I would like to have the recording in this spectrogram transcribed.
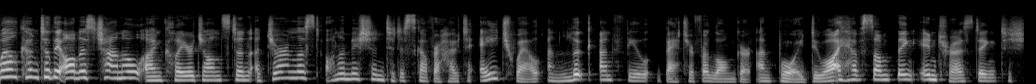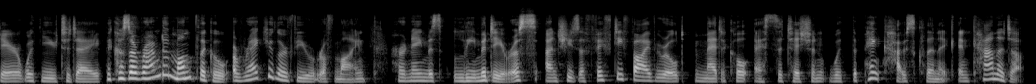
Welcome to the Honest Channel. I'm Claire Johnston, a journalist on a mission to discover how to age well and look and feel better for longer. And boy, do I have something interesting to share with you today. Because around a month ago, a regular viewer of mine, her name is Lee Medeiros, and she's a 55 year old medical esthetician with the Pink House Clinic in Canada.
